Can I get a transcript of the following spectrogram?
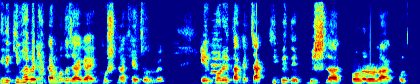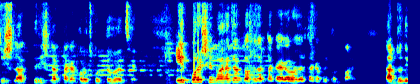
তিনি কীভাবে ঢাকার মতো জায়গায় ঘুষ না খেয়ে চলবেন? এরপরে তাকে চাকরি পেতে বিশ লাখ, পনেরো লাখ, পঁচিশ লাখ, তিরিশ লাখ টাকা খরচ করতে হয়েছে। এরপরে সে নয় হাজার, দশ হাজার টাকা, এগারো হাজার টাকা বেতন পায়। তার যদি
